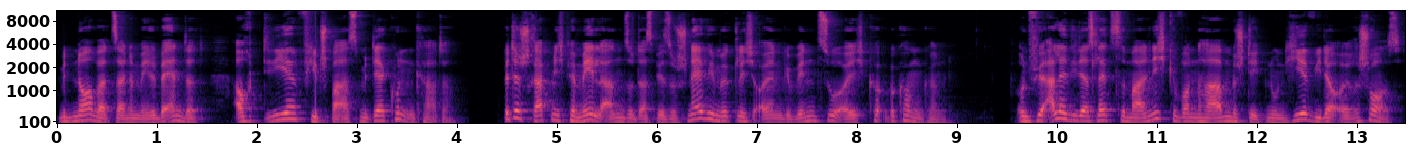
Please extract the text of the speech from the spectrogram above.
mit Norbert seine Mail beendet. Auch dir viel Spaß mit der Kundenkarte. Bitte schreibt mich per Mail an, sodass wir so schnell wie möglich euren Gewinn zu euch ko- bekommen können. Und für alle, die das letzte Mal nicht gewonnen haben, besteht nun hier wieder eure Chance.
